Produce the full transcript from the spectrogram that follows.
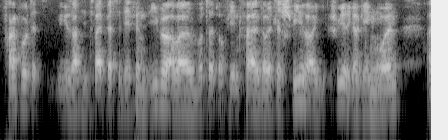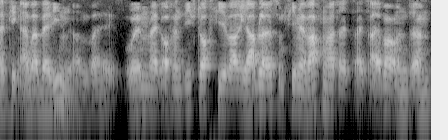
Frankfurt jetzt, wie gesagt, die zweitbeste Defensive, aber wird halt auf jeden Fall deutlich schwieriger, schwieriger gegen Ulm als gegen Alba Berlin, ähm, weil Ulm halt offensiv doch viel variabler ist und viel mehr Waffen hat als, als Alba und ähm,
